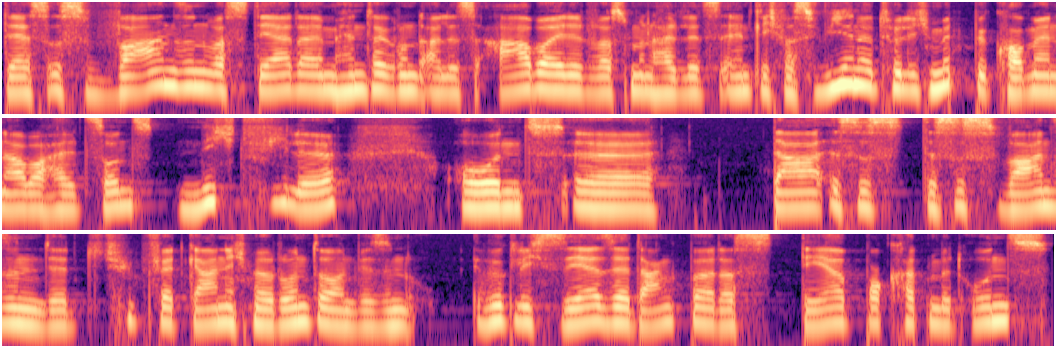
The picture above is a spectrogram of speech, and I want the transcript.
das ist Wahnsinn, was der da im Hintergrund alles arbeitet, was man halt letztendlich, was wir natürlich mitbekommen, aber halt sonst nicht viele. Und äh, da ist es, das ist Wahnsinn. Der Typ fährt gar nicht mehr runter und wir sind wirklich sehr, sehr dankbar, dass der Bock hat mit uns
